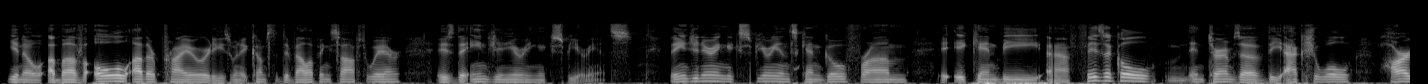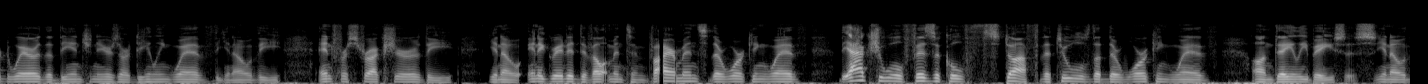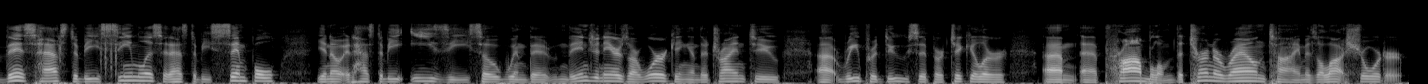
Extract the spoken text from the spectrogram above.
you know, above all other priorities when it comes to developing software is the engineering experience. The engineering experience can go from it, can be uh, physical in terms of the actual hardware that the engineers are dealing with, you know, the infrastructure, the you know, integrated development environments they're working with, the actual physical stuff, the tools that they're working with on daily basis. You know, this has to be seamless, it has to be simple, you know, it has to be easy. So when the, when the engineers are working and they're trying to uh, reproduce a particular um, uh, problem, the turnaround time is a lot shorter.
